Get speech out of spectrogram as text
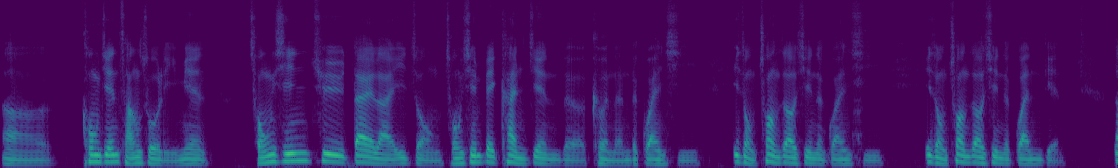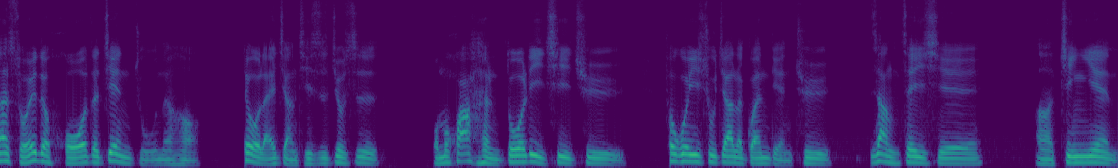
呃空间场所里面。重新去带来一种重新被看见的可能的关系，一种创造性的关系，一种创造性的观点。那所谓的活的建筑呢？哈，对我来讲，其实就是我们花很多力气去透过艺术家的观点，去让这些啊、经验、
